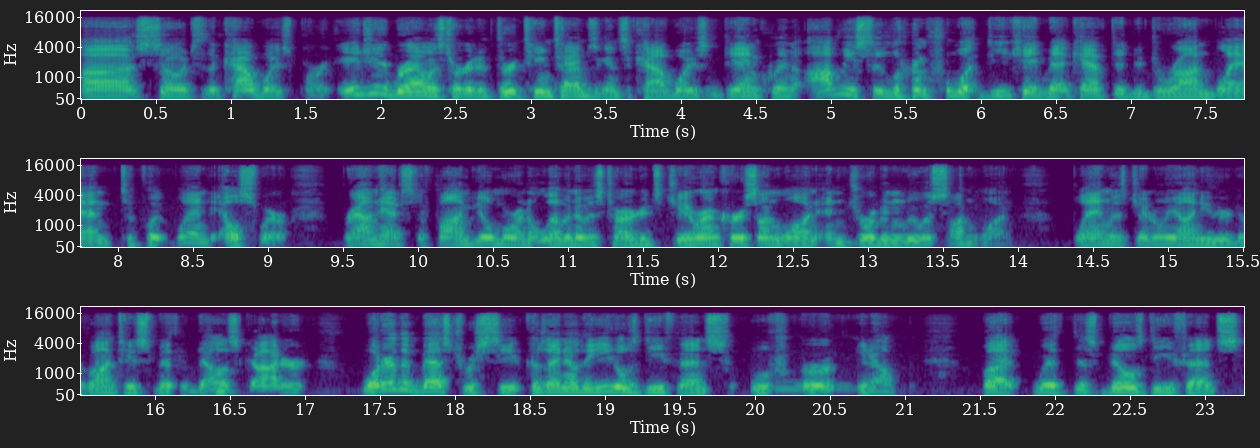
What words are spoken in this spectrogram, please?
Uh, so to the Cowboys part, AJ Brown was targeted 13 times against the Cowboys, and Dan Quinn obviously learned from what DK Metcalf did to DaRon Bland to put Bland elsewhere. Brown had Stephon Gilmore on 11 of his targets, Jayron Kearse on one, and Jourdan Lewis on one. Bland was generally on either DeVonta Smith or Dallas Goedert. What are the best receive? Because I know the Eagles' defense, oof, or you know, but with this Bills defense,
